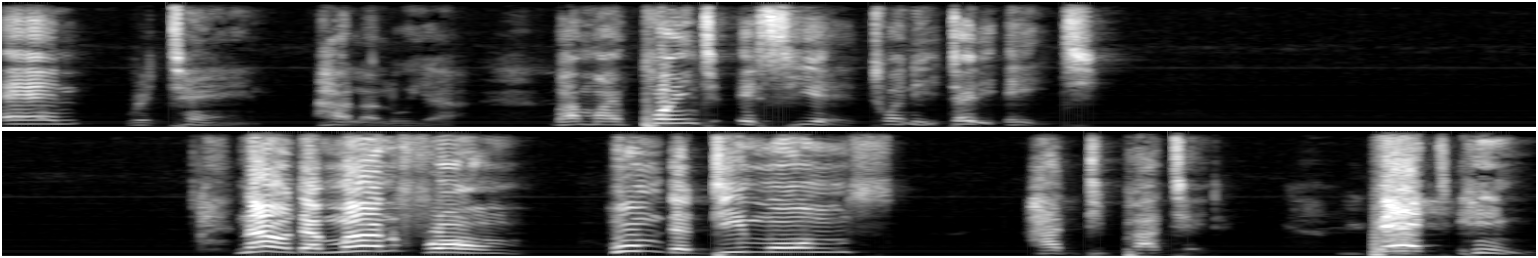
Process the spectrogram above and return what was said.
and returned. Hallelujah. But my point is here 20, 38. Now, the man from whom the demons had departed begged him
